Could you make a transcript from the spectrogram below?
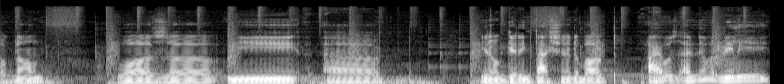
lockdown, was uh, me, uh, you know, getting passionate about. I was I never really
